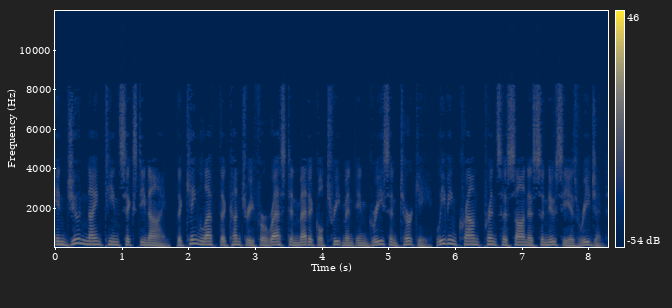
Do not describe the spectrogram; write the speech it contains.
In June 1969, the king left the country for rest and medical treatment in Greece and Turkey, leaving Crown Prince Hassan as Senussi as regent.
